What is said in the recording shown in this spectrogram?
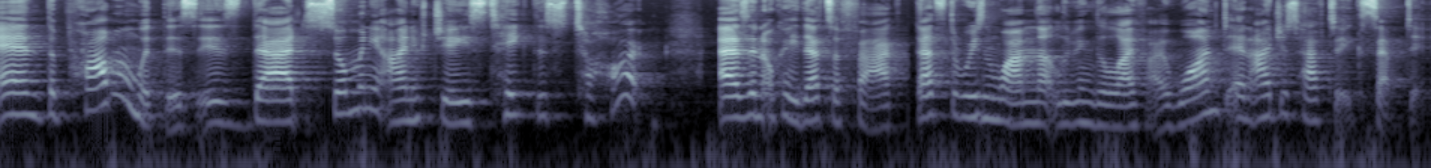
And the problem with this is that so many INFJs take this to heart. As in, okay, that's a fact. That's the reason why I'm not living the life I want, and I just have to accept it.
